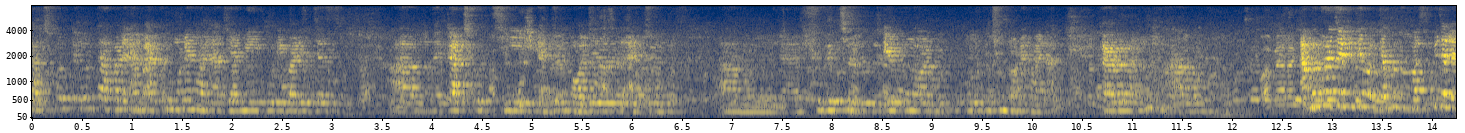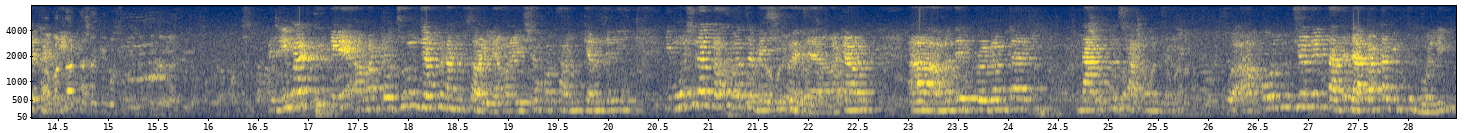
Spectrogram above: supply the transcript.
কাজ করতে করতে আমার এখন মনে হয় না যে আমি এই পরিবারের জাস্ট কাজ করছি একজন মডেল একজন শুভেচ্ছা দূত এরকম আমার কোনো কিছু মনে হয় না। কারণ এমন হয় যে আমি যখন হসপিটালে থাকি রিমার থেকে আমার প্রথম যখন আমি সরি আমার এইসব কথা আমি কেন জানি ইমোশনাল কথাবার্তা বেশি হয়ে যায়। আমাদের প্রোগ্রামটার নাম হচ্ছে আপনজন। তো আপনজনের, তাদের ব্যাপারটা আমি একটু বলি,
